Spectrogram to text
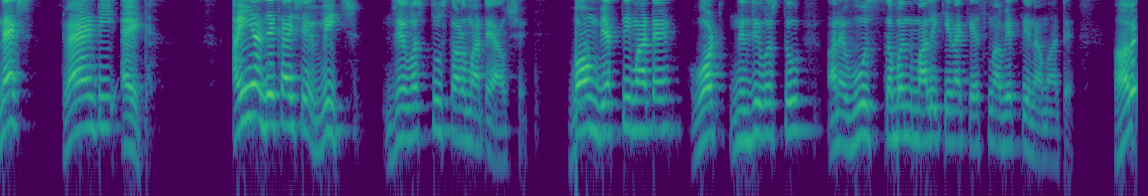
નેક્સ્ટ ટ્વેન્ટી એટ અહીંયા દેખાય છે વિચ જે વસ્તુ સ્થળ માટે આવશે. વોમ વ્યક્તિ માટે વોટ નિર્જીવ વસ્તુ અને વૂઝ સંબંધ માલિકીના કેસમાં વ્યક્તિના માટે. હવે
